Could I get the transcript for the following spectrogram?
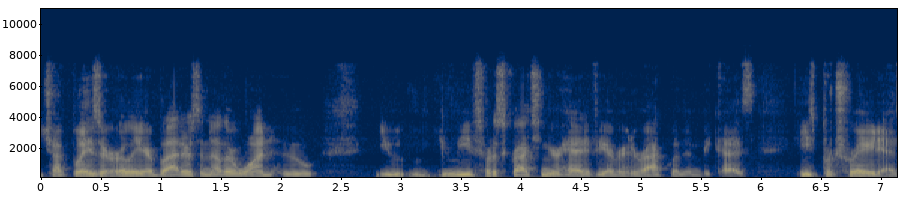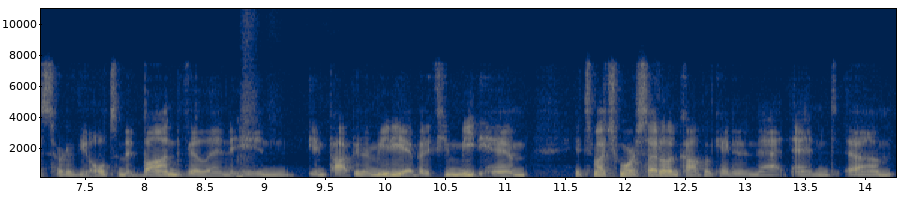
Chuck Blazer earlier. Blatter's another one who you you leave sort of scratching your head if you ever interact with him because he's portrayed as sort of the ultimate Bond villain in in popular media. But if you meet him, it's much more subtle and complicated than that. And um,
